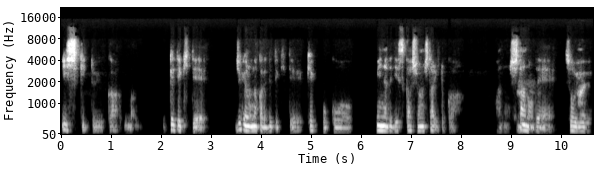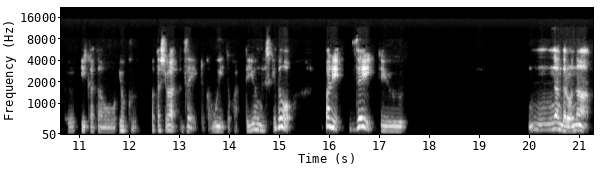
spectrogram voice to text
意識というか、まあ、出てきて、授業の中で出てきて、結構こう、みんなでディスカッションしたりとか、あの、したので、そういう言い方をよく、私は they とか we とかって言うんですけど、やっぱり they っていう、んなんだろうな、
